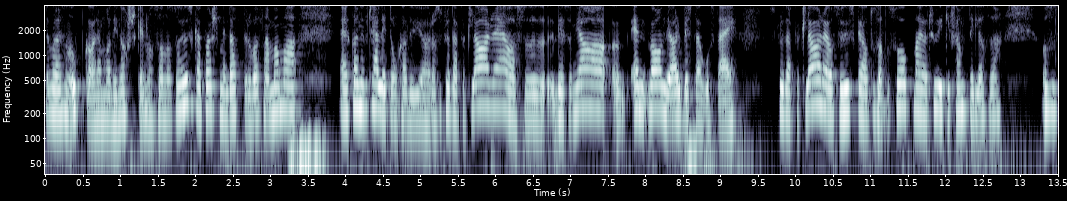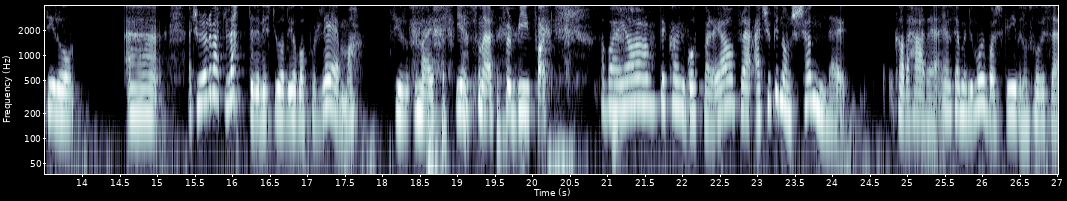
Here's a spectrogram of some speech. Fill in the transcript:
Det var en sånn oppgave de hadde i norsken. Og sånn, og så husker jeg først min datter hun var sånn 'Mamma, eh, kan du fortelle litt om hva du gjør?' Og så prøvde jeg å forklare, og så liksom 'Ja, en vanlig arbeidsdag hos deg'. Så prøvde jeg å forklare, og så husker jeg at hun satt og så på meg, og tror jeg gikk i femte klasse. Og så sier hun eh, Jeg tror det hadde vært lettere hvis du hadde jobba på Rema, sier hun til meg i en sånn her forbifart. Jeg bare ja, det kan jo godt være. Ja, for jeg, jeg tror ikke noen skjønner hva det her er. Jeg sier, men du må jo bare skrive noe, så får vi se.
